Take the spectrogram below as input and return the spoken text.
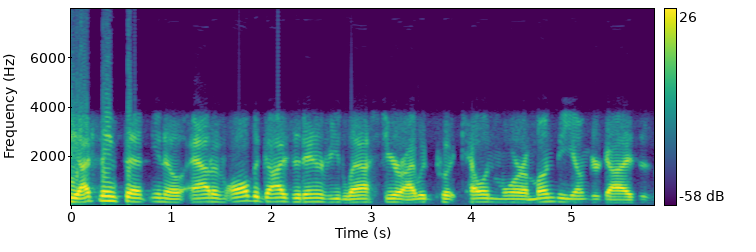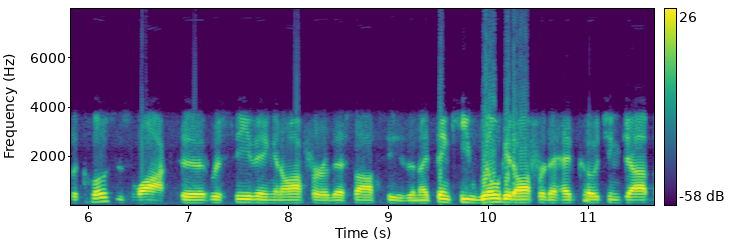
See, I think that, you know, out of all the guys that interviewed last year, I would put Kellen Moore among the younger guys as the closest lock to receiving an offer this offseason. I think he will get offered a head coaching job,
